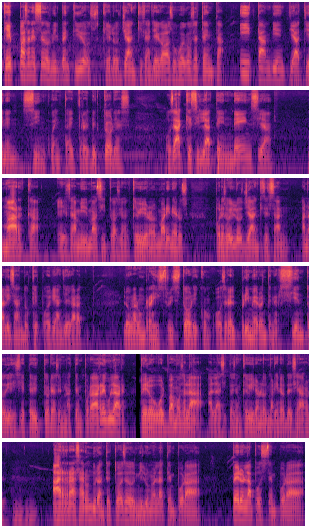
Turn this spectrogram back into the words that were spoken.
¿Qué pasa en este 2022? Que los Yankees han llegado a su juego 70 y también ya tienen 53 victorias. O sea que si la tendencia marca esa misma situación que vivieron los marineros, por eso hoy los Yankees están analizando que podrían llegar a lograr un registro histórico o ser el primero en tener 117 victorias en una temporada regular, pero volvamos a la, a la situación que vivieron los marineros de Seattle. Arrasaron durante todo ese 2001 en la temporada, pero en la postemporada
